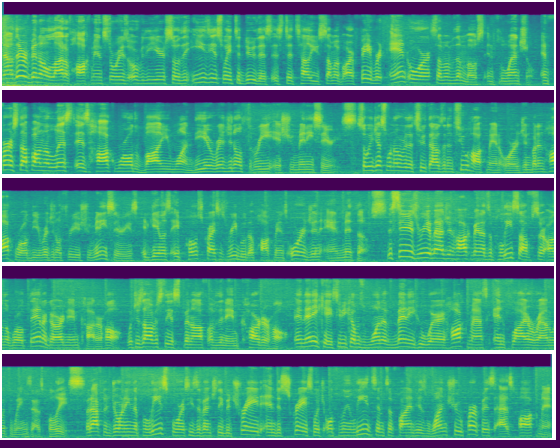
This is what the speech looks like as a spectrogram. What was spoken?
Now, there have been a lot of Hawkman stories over the years, so the easiest way to do this is to tell you some of our favorite and or some of the most influential. And first up on the list is Hawk World Volume 1, the original three-issue miniseries. So we just went over the 2002 Hawkman origin, but in Hawk World, the original three-issue miniseries, it gave us a post-crisis reboot of Hawkman's origin and mythos. The series reimagined Hawkman as a police officer on the world Thanagar named Katar Hol, which is obviously a spin-off of the name Carter Hall. In any case, he becomes one of many who wear a hawk mask and fly around with wings as police. But after joining the police force, he's eventually betrayed and disgraced, which ultimately leads him to find his one true purpose as Hawkman.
